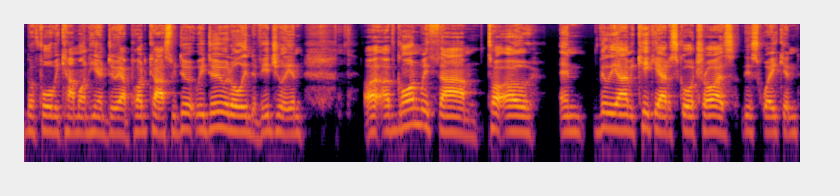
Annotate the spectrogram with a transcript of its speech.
before we come on here and do our podcast. We do it. We do it all individually, and I, have gone with um, To'o and Viliame Kikau to score tries this week, and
